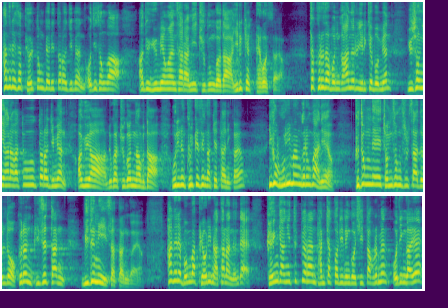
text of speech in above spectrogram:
하늘에서 별똥별이 떨어지면 어디선가 아주 유명한 사람이 죽은 거다. 이렇게 배웠어요. 자, 그러다 보니까 하늘을 이렇게 보면 유성이 하나가 뚝 떨어지면 아유야, 누가 죽었나 보다. 우리는 그렇게 생각했다니까요. 이거 우리만 그런 거 아니에요. 그 동네의 점성술사들도 그런 비슷한 믿음이 있었던 거예요. 하늘에 뭔가 별이 나타났는데 굉장히 특별한 반짝거리는 것이 있다 그러면 어딘가에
